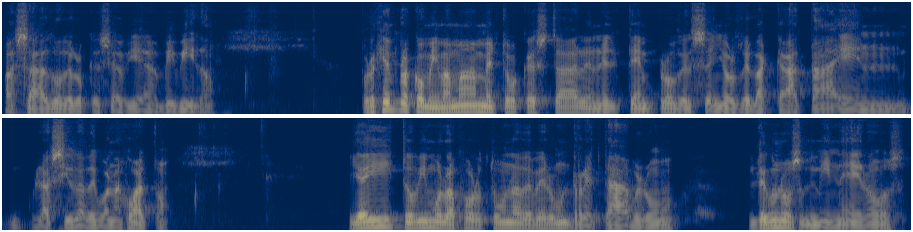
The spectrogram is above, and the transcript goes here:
pasado, de lo que se había vivido. Por ejemplo, con mi mamá me toca estar en el templo del Señor de la Cata en la ciudad de Guanajuato. Y ahí tuvimos la fortuna de ver un retablo de unos mineros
